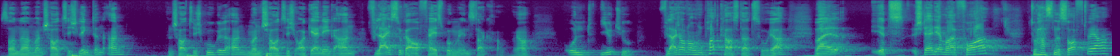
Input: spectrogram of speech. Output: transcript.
sondern man schaut sich LinkedIn an, man schaut sich Google an, man schaut sich Organic an, vielleicht sogar auf Facebook und Instagram, ja, und YouTube. Vielleicht auch noch ein Podcast dazu, ja, weil jetzt stell dir mal vor, du hast eine Software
